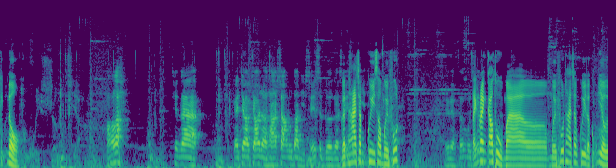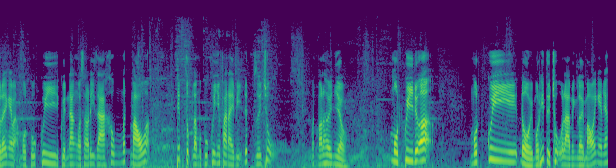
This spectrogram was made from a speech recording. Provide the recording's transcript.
kích nổ. Gần 200 quy sau 10 phút. Đánh rank cao thủ mà ờ, 10 phút 200 quy là cũng nhiều rồi đấy anh em ạ. Một cú quy quyền năng và sau đó đi ra không mất máu ạ. Tiếp tục là một cú quy như pha này bị đứt dưới trụ mất máu là hơi nhiều. Một quy nữa. Một quy đổi một hit từ trụ là mình lời máu anh em nhé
